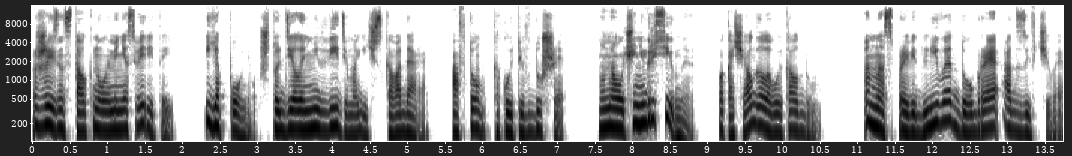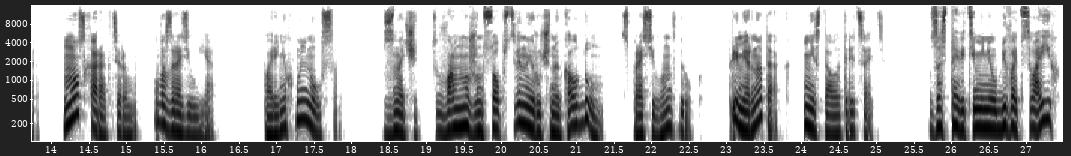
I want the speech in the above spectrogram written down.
жизнь столкнула меня с Веритой, и я понял, что дело не в виде магического дара, а в том, какой ты в душе. Она очень агрессивная, покачал головой колдун. Она справедливая, добрая, отзывчивая, но с характером, возразил я. Парень ухмыльнулся. «Значит, вам нужен собственный ручной колдун?» — спросил он вдруг. «Примерно так», — не стал отрицать. «Заставите меня убивать своих,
